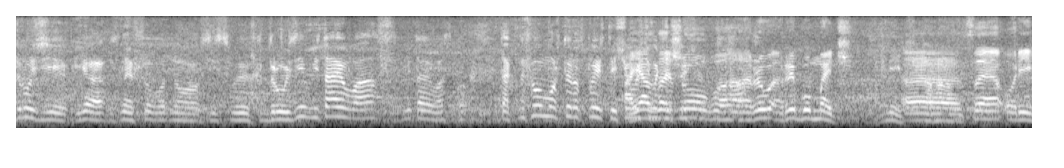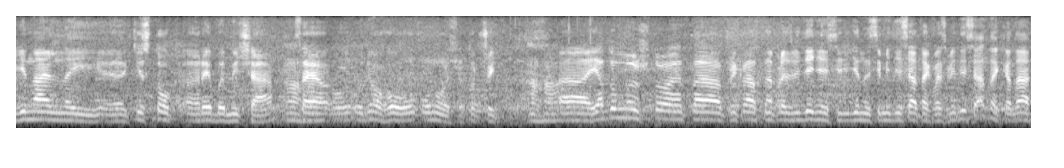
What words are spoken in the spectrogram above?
Друзі, я знайшов одного зі своїх друзів. Вітаю вас. Вітаю вас. Так, ну що ви можете розповісти? Що А ви я сьогодні знайшов знайшли? е, рибу меч. Меч, Е, ага. Це оригінальний е, кісток риби меча. Ага. Це у, у нього у носі торчить. Ага. Э, Я думаю, что это прекрасное произведение середины 70-х, 80-х, когда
